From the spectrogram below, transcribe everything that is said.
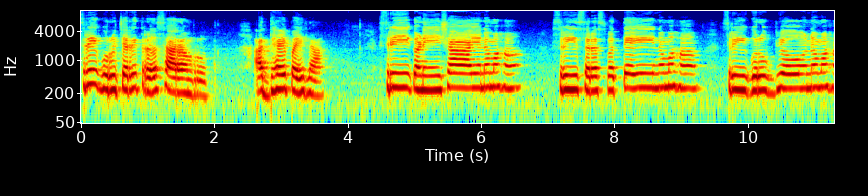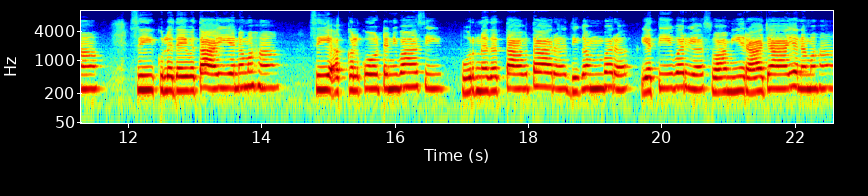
श्री गुरुचरित्र सारामृत अध्याय पहिला. श्री गणेशाय नमहा श्री सरस्वत्यै नमहा श्री गुरुभ्यो नमहा श्री कुलदैवताय नमः श्री अक्कलकोट निवासी पूर्णदत्तावतार दिगंबर यतिवर्य स्वामी राजाय नमः।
